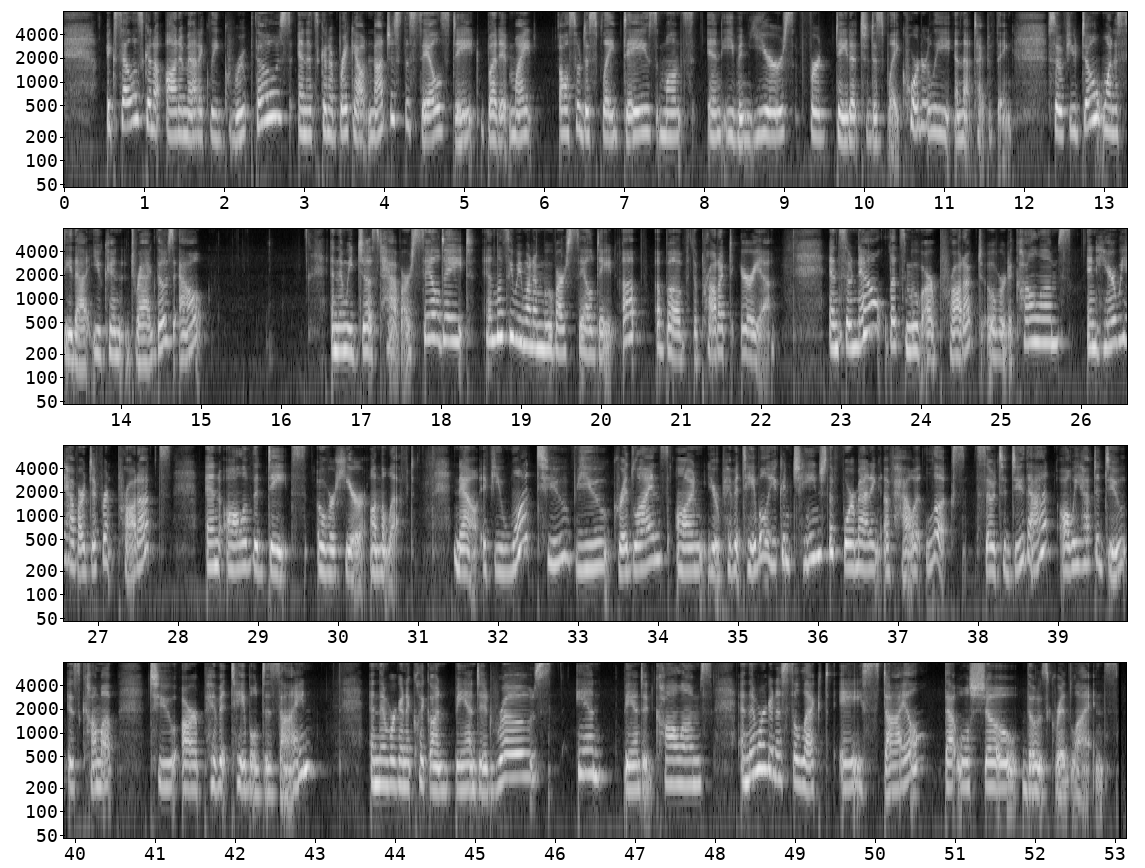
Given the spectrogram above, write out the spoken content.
Excel is going to automatically group those and it's going to break out not just the sales date, but it might also display days, months, and even years for data to display quarterly and that type of thing. So if you don't want to see that, you can drag those out and then we just have our sale date. And let's say we want to move our sale date up above the product area. And so now let's move our product over to columns. And here we have our different products and all of the dates over here on the left. Now, if you want to view grid lines on your pivot table, you can change the formatting of how it looks. So to do that, all we have to do is come up to our pivot table design, and then we're gonna click on banded rows, and banded columns. And then we're going to select a style that will show those grid lines.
